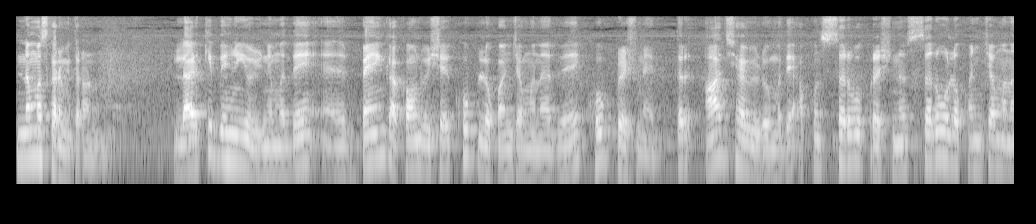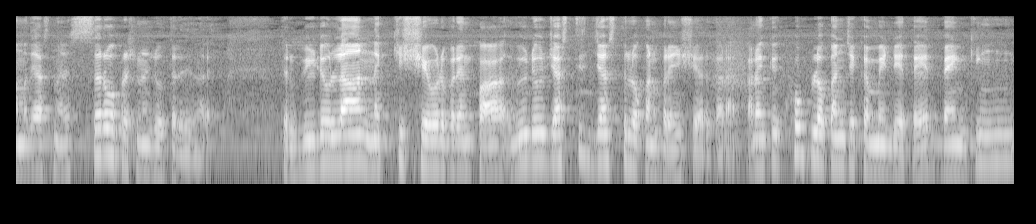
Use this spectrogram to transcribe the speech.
नमस्कार मित्रांनो. लाडकी बहीण योजनेमध्ये बँक अकाउंटविषयी खूप लोकांच्या मनामध्ये खूप प्रश्न आहेत. तर आज ह्या व्हिडिओमध्ये आपण सर्व प्रश्न सर्व लोकांच्या मनामध्ये असणारे सर्व प्रश्नांची उत्तर देणार आहे. तर व्हिडिओला नक्की शेवटपर्यंत पहा. व्हिडिओ जास्तीत जास्त लोकांपर्यंत शेअर करा. कारण की खूप लोकांचे कमेंट येत आहेत. बँकिंग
